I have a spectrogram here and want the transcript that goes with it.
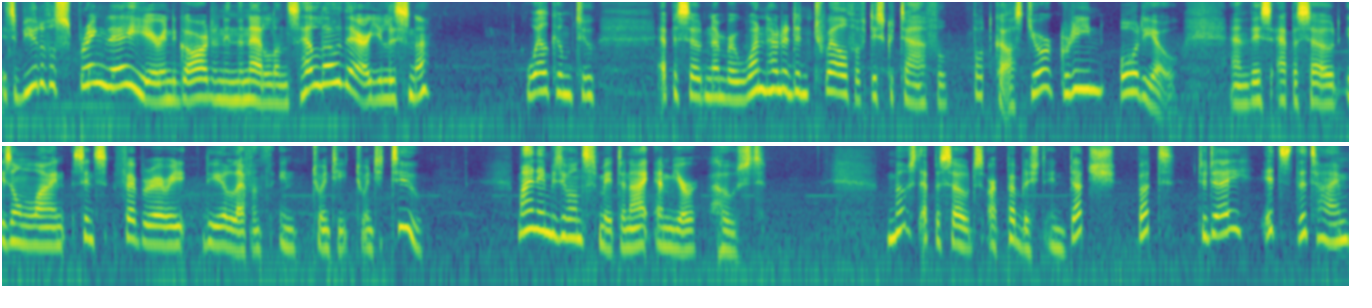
It's a beautiful spring day here in the garden in the Netherlands. Hello there, you listener. Welcome to episode number 112 of Discutafel podcast, Your Green Audio and this episode is online since February the 11th in 2022. My name is Yvonne Smit and I am your host. Most episodes are published in Dutch, but today it's the time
